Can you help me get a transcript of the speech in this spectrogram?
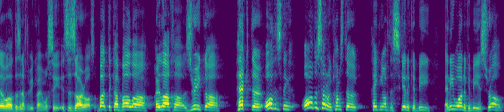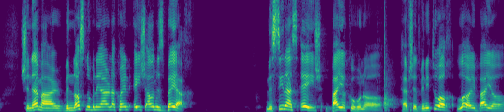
Uh, well, it doesn't have to be Kayan. We'll see. It's a Zar also. But the Kabbalah, Hailacha, Zrika, Hector, all these things, all of a sudden when it comes to taking off the skin, it could be anyone, it could be Israel. Shenemar, v'nosnu b'nei Aaron HaKoyen, eish alam izbeach. Nesinas eish, baya kuhuna. Hefshet v'nituach, loy baya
